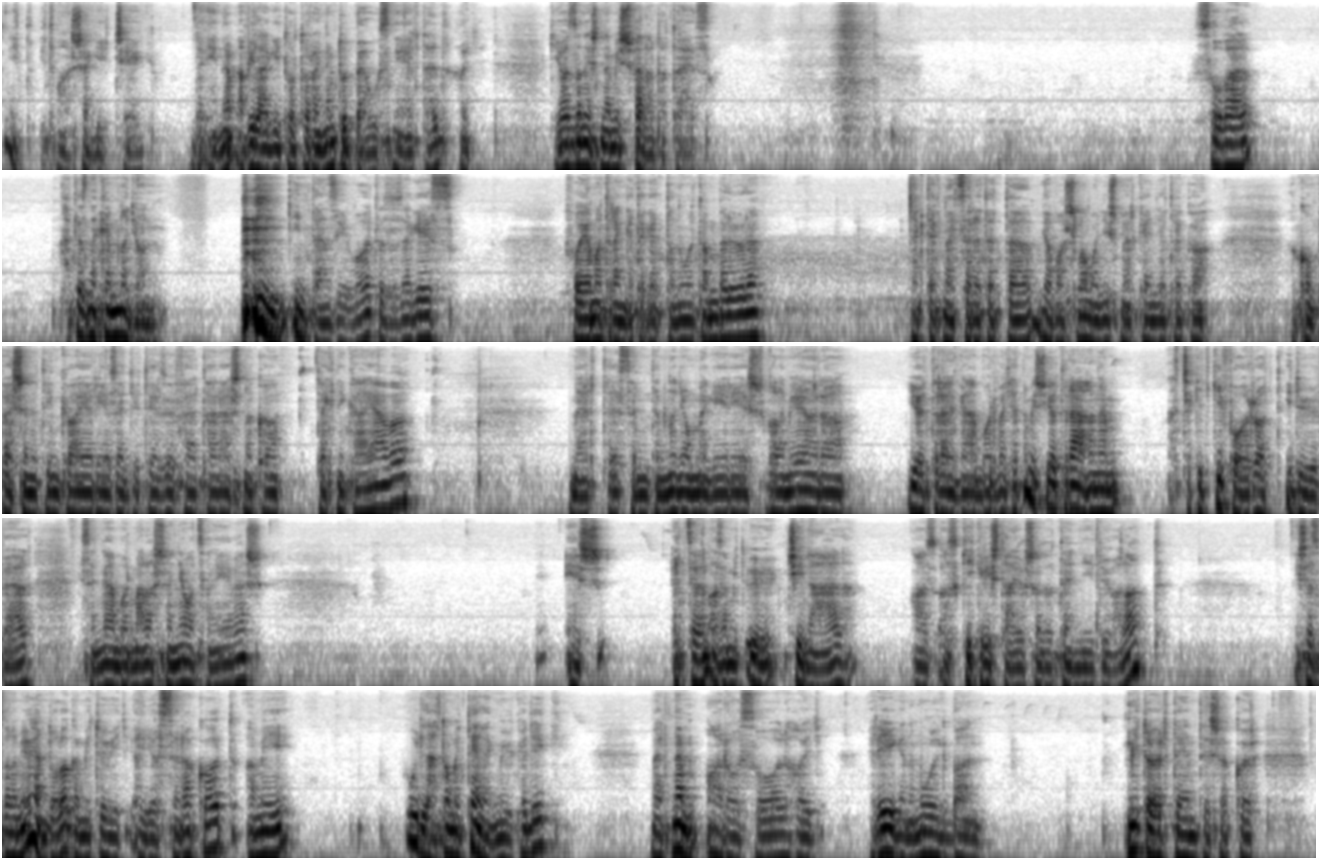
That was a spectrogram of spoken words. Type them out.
itt, itt van segítség. De én nem, a világító torony nem tud beúszni, érted, hogy kihozzon, és nem is feladata ez. Szóval hát ez nekem nagyon intenzív volt ez az egész folyamat, rengeteget tanultam belőle. Nektek nagy szeretettel javaslom, hogy ismerkedjetek a, a Compassionate Inquiry, az együttérző feltárásnak a technikájával, mert szerintem nagyon megéri, és valami olyanra jött rá Gábor, vagy hát nem is jött rá, hanem az csak így kiforrott idővel, hiszen Gábor már lassan 80 éves, és egyszerűen az, amit ő csinál, az, az kikristályosodott ennyi idő alatt, és ez valami olyan dolog, amit ő így, így összerakott, ami úgy látom, hogy tényleg működik, mert nem arról szól, hogy régen a múltban mi történt, és akkor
